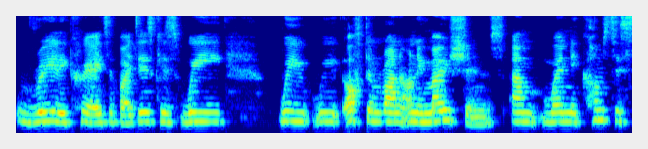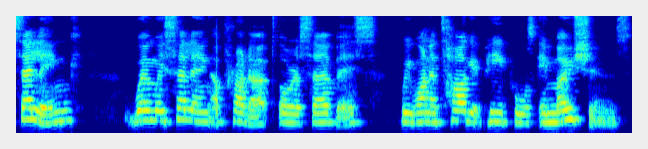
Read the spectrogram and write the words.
really creative ideas because we we we often run on emotions. And when it comes to selling, when we're selling a product or a service, we want to target people's emotions,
